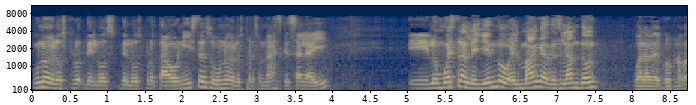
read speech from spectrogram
uno de los, pro- de los, de los protagonistas o uno de los personajes que sale ahí eh, lo muestran leyendo el manga de Slam Dunk, ¿Cuál habla de Kuroko no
